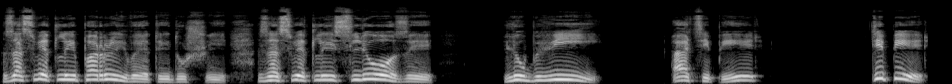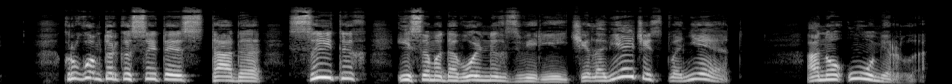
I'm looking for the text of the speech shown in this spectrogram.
за светлые порывы этой души, за светлые слезы, любви. А теперь... Теперь кругом только сытое стадо сытых и самодовольных зверей. Человечества нет, оно умерло.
